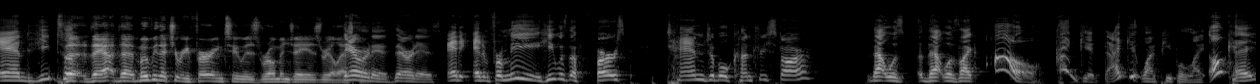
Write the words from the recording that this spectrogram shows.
And he took the, the the movie that you're referring to is Roman J. Israel. there it is. There it is. And and for me, he was the first tangible country star that was that was like, oh, I get that. I get why people like. Okay,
